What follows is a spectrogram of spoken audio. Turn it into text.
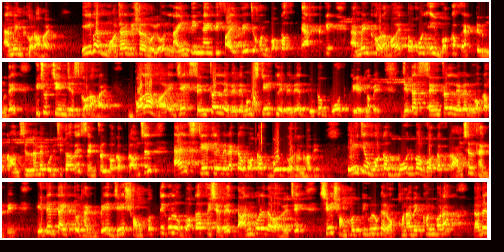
অ্যামেন্ড করা হয়। এইবার মজার বিষয় হলো নাইনটিন নাইনটি ফাইভে যখন ওয়াকফ অ্যাক্টকে অ্যামেন্ড করা হয়, তখন এই ওয়াকফ অ্যাক্টের মধ্যে কিছু চেঞ্জেস করা হয়। বলা হয় যে সেন্ট্রাল লেভেল এবং স্টেট লেভেলে দুটো বোর্ড ক্রিয়েট হবে, যেটা সেন্ট্রাল লেভেল ওয়াকফ কাউন্সিল নামে পরিচিত হবে central Waqf council and state level একটা ওয়াকফ বোর্ড গঠন হবে। এই যে ওয়াকফ বোর্ড বা ওয়াকফ কাউন্সিল থাকবে, এদের দায়িত্ব থাকবে যে সম্পত্তিগুলো ওয়াকফ হিসেবে দান করে দেওয়া হয়েছে, সেই সম্পত্তিগুলোকে রক্ষণাবেক্ষণ করা, তাদের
